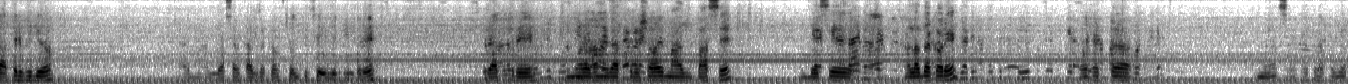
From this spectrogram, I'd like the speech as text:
রাতের ভিডিও মাছ বাসার কার্যক্রম চলতেছে এই যে ভিতরে। রাত্রে মরাগনে রাত্রে সবাই মাছ বাসে বেছে আলাদা করে। এক একটা মাছ, এক এক রকমের।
